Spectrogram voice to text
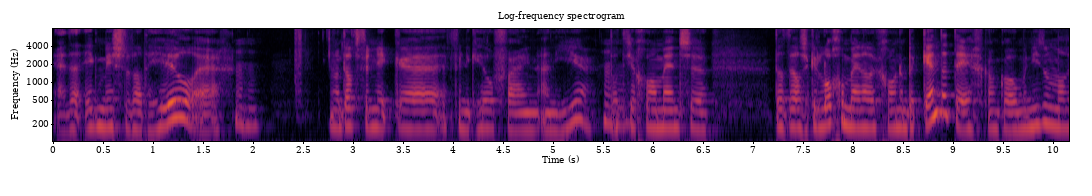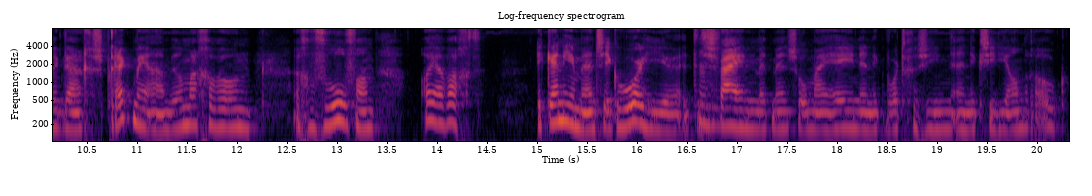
Ja, dat, ik miste dat heel erg. Mhm. En dat vind ik, eh, vind ik heel fijn aan hier. Mhm. Dat je gewoon mensen... Dat als ik in Lochem ben, dat ik gewoon een bekende tegen kan komen. Niet omdat ik daar een gesprek mee aan wil, maar gewoon een gevoel van... Oh ja, wacht. Ik ken hier mensen, ik hoor hier. Het is Mhm. fijn met mensen om mij heen en ik word gezien en ik zie die anderen ook.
